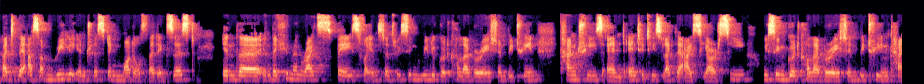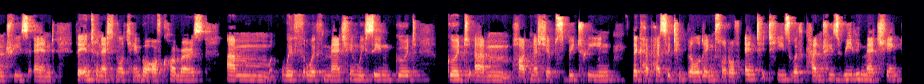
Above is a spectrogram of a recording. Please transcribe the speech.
but there are some really interesting models that exist in the in the human rights space for instance we've seen really good collaboration between countries and entities like the icrc we've seen good collaboration between countries and the international chamber of commerce. Um, with with matching we've seen good good um, partnerships between the capacity building sort of entities with countries really matching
